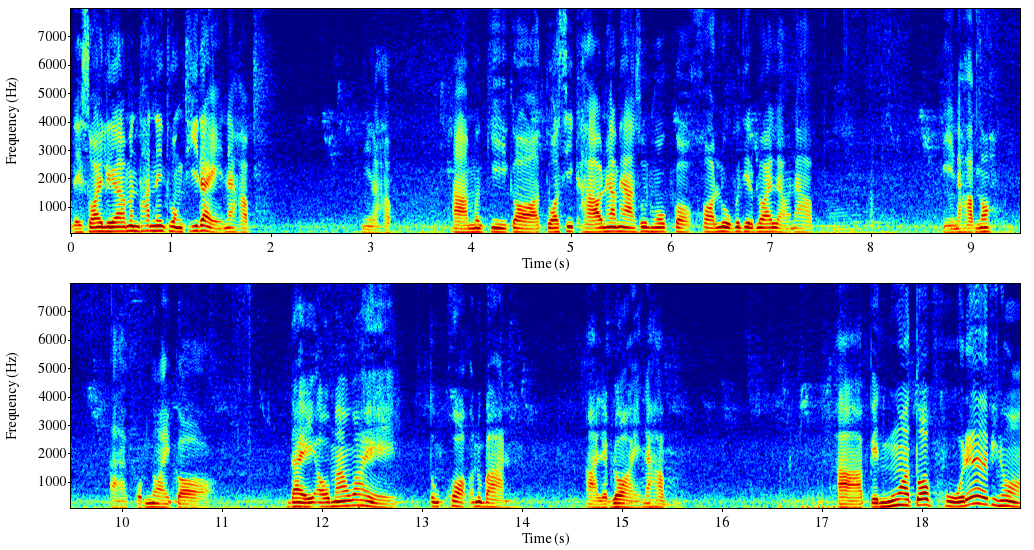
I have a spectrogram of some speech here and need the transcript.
ได้ซอยเรือมันทันในทวงที่ได้นะครับนี่แหละครับอ่าเมื่อกี้ก็ตัวสีขาวนะครับหาศูนย์หกก็คลอดลูกไปนที่เรียบร้อยแล้วนะครับ นี่นะครับเนาะอ่าผมหน่อยก็ได้เอามาไว้ตรงคอกอนุบาลอ่าเรียบร้อยนะครับอ่าเป็นงัวตัวผู้เด้อพี่น้อง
